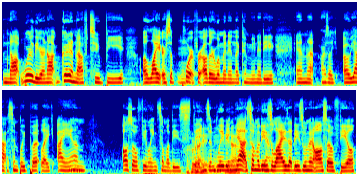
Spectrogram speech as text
not worthy or not good enough to be a light or support for other women in the community. And I was like, oh, yeah, simply put, like I am. Also feeling some of these things Right. and believing, Yeah. yeah, some of these Yeah. lies that these women also feel,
